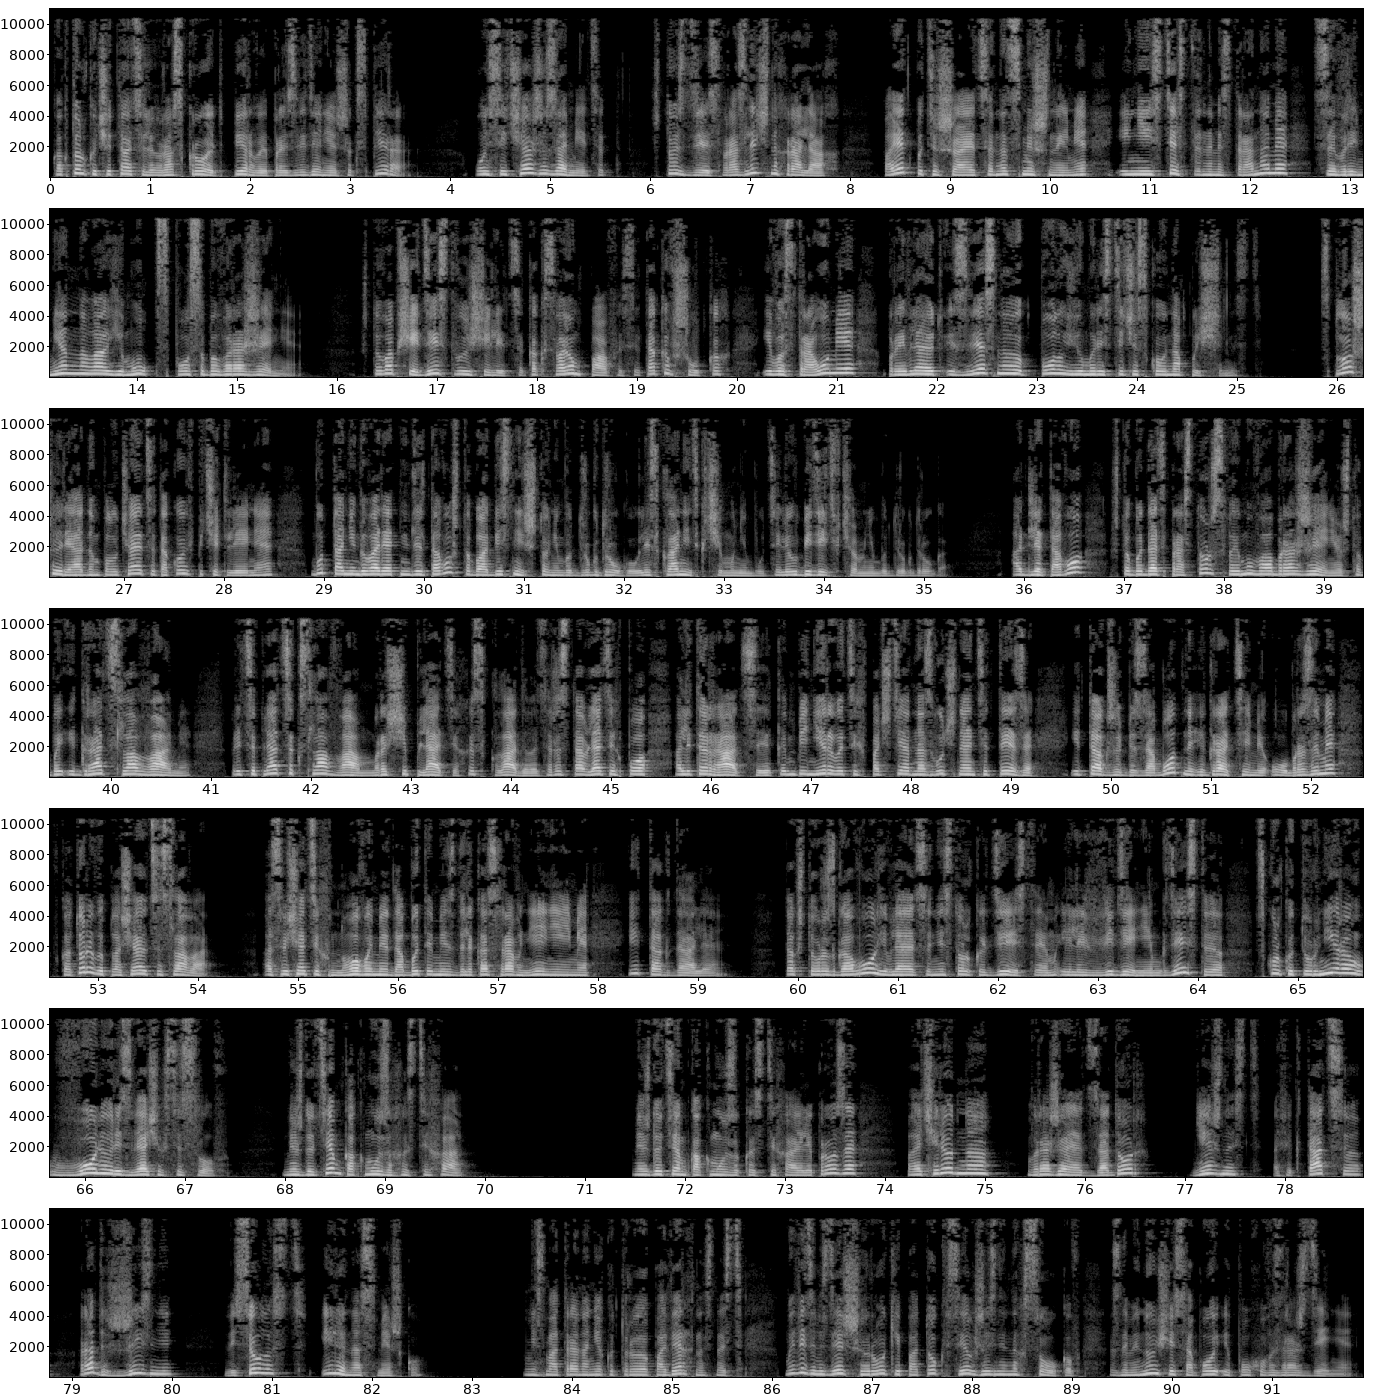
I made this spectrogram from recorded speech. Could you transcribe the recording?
Как только читатель раскроет первое произведение Шекспира, он сейчас же заметит, что здесь в различных ролях поэт потешается над смешными и неестественными сторонами современного ему способа выражения что вообще действующие лица, как в своем пафосе, так и в шутках и в остроумии, проявляют известную полуюмористическую напыщенность. Сплошь и рядом получается такое впечатление, будто они говорят не для того, чтобы объяснить что-нибудь друг другу или склонить к чему-нибудь, или убедить в чем-нибудь друг друга, а для того, чтобы дать простор своему воображению, чтобы играть словами – прицепляться к словам, расщеплять их и складывать, расставлять их по аллитерации, комбинировать их в почти однозвучные антитезы и также беззаботно играть теми образами, в которые воплощаются слова, освещать их новыми, добытыми издалека сравнениями и так далее. Так что разговор является не столько действием или введением к действию, сколько турниром в волю резвящихся слов. Между тем, как музыка стиха между тем как музыка стиха или прозы поочередно выражает задор, нежность, аффектацию, радость жизни, веселость или насмешку. Несмотря на некоторую поверхностность, мы видим здесь широкий поток всех жизненных соков, знаменующий собой эпоху Возрождения.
